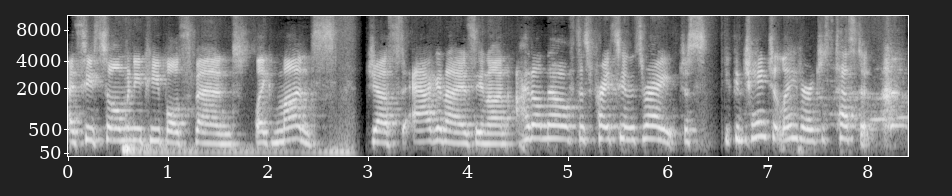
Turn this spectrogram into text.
I see so many people spend like months just agonizing on. I don't know if this pricing is right. Just you can change it later. Just test it.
